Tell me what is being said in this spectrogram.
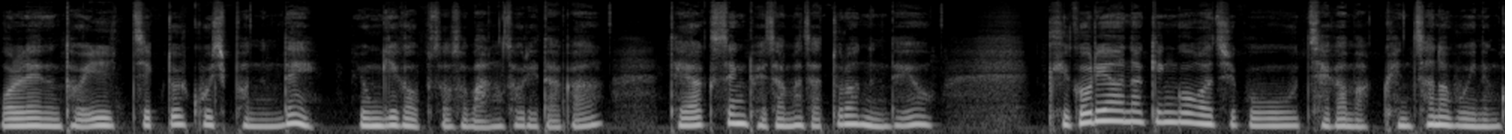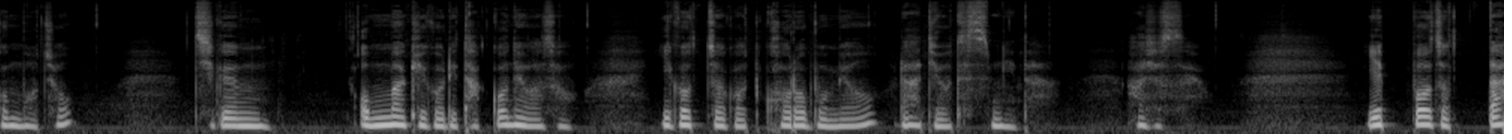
원래는 더 일찍 뚫고 싶었는데 용기가 없어서 망설이다가 대학생 되자마자 뚫었는데요. 귀걸이 하나 낀 거 가지고 제가 막 괜찮아 보이는 건 뭐죠? 지금 엄마 귀걸이 다 꺼내와서 이것저것 걸어보며 라디오 듣습니다. 하셨어요. 예뻐졌다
